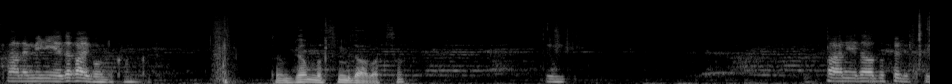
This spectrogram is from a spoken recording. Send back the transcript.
Bir tane miniye de kayboldu kanka. Tamam cam bassın bir daha baksın. Bir saniye daha dursa düştü.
